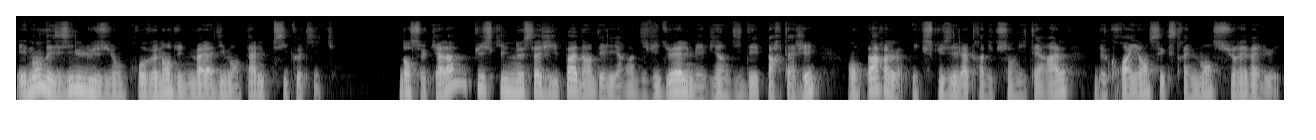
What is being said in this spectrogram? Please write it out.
et non des illusions provenant d'une maladie mentale psychotique. Dans ce cas-là, puisqu'il ne s'agit pas d'un délire individuel mais bien d'idées partagées, on parle, excusez la traduction littérale, de croyances extrêmement surévaluées.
